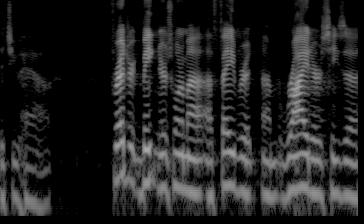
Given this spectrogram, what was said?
that you have. Frederick Buechner is one of my uh, favorite um, writers. He's uh,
